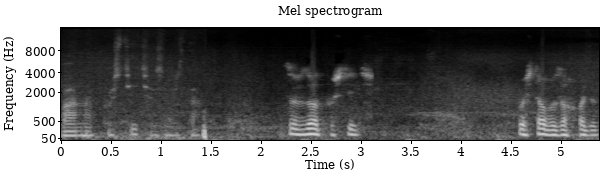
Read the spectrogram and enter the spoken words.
Бан отпустите, звезда. Звезду отпустить. Пусть оба заходят.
